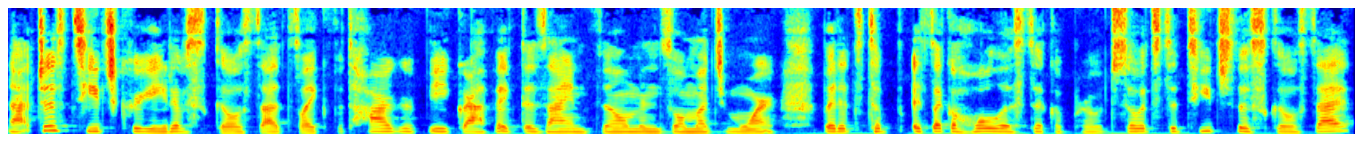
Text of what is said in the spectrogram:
not just teach creative skill sets like photography, graphic design, film, and so much more, but it's to it's like a holistic approach. So, it's to teach the skill set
